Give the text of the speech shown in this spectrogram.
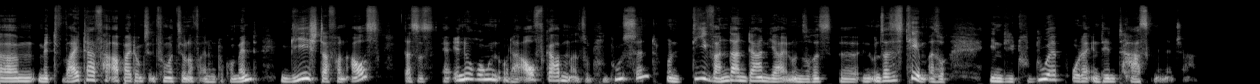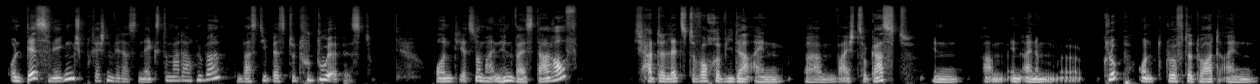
ähm, mit Weiterverarbeitungsinformationen auf einem Dokument, gehe ich davon aus, dass es Erinnerungen oder Aufgaben, also To-Dos sind, und die wandern dann ja in, unseres, äh, in unser System, also in die To-Do-App oder in den Task Manager. Und deswegen sprechen wir das nächste Mal darüber, was die beste To-Do-App ist. Und jetzt nochmal ein Hinweis darauf. Ich hatte letzte Woche wieder ein, ähm, war ich zu Gast in, ähm, in einem äh, Club und durfte dort einen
